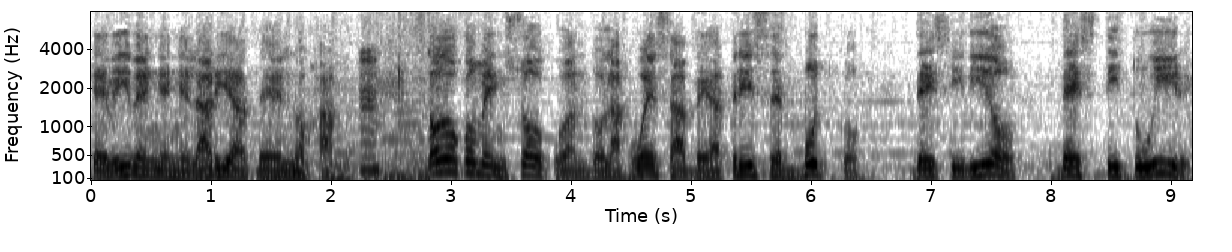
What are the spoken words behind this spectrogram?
que viven en el área de Los Amos. Todo comenzó cuando la jueza Beatriz Butko decidió destituir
